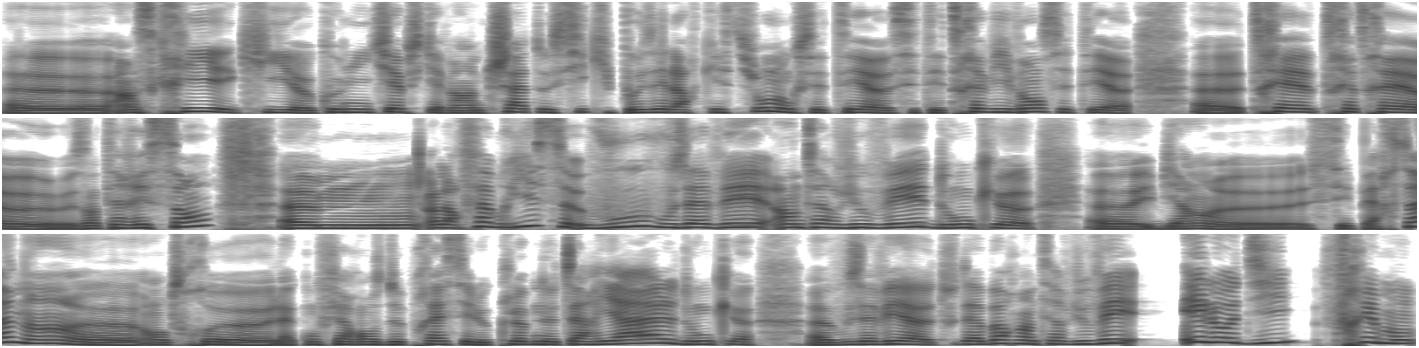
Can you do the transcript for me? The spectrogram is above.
inscrites et qui communiquaient parce qu'il y avait un chat aussi qui posait leurs questions. Donc c'était c'était très vivant, c'était très très très intéressant. Alors Fabrice, vous vous avez interviewé donc eh bien ces personnes hein, entre la conférence de presse et le club notarial. Donc vous avez tout d'abord interviewé Elodie Frémont.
